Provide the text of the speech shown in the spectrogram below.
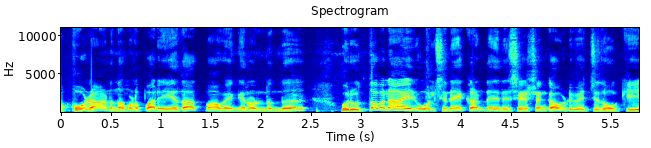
അപ്പോഴാണ് നമ്മൾ പരേതാത്മാവ് എങ്ങനെ ഉണ്ടെന്ന് ഒരു ഉത്തമനായ ജ്യോത്സ്യനെ കണ്ടതിന് ശേഷം കവടി വെച്ച് നോക്കി.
